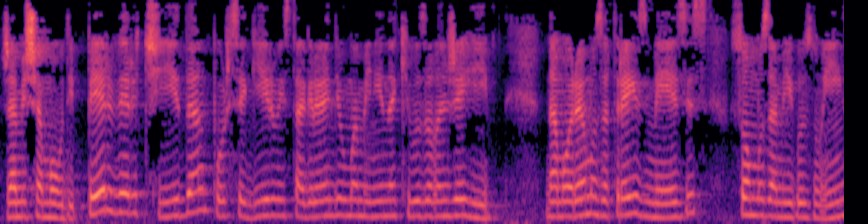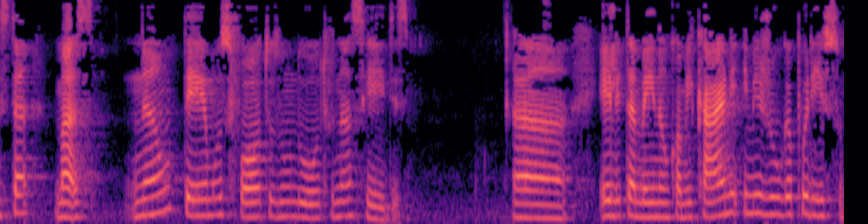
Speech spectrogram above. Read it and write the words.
Já me chamou de pervertida por seguir o Instagram de uma menina que usa lingerie. Namoramos há três meses, somos amigos no Insta, mas não temos fotos um do outro nas redes. Ah, ele também não come carne e me julga por isso.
